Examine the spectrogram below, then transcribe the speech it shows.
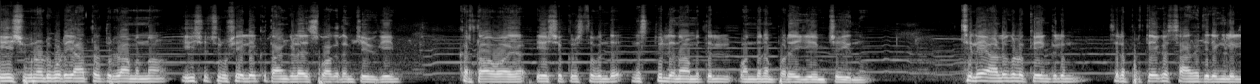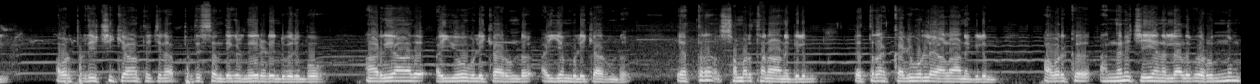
യേശുവിനോടുകൂടെ യാത്ര തുടരാമെന്ന ഈ ശുശ്രൂഷയിലേക്ക് താങ്കളെ സ്വാഗതം ചെയ്യുകയും കർത്താവായ യേശു ക്രിസ്തുവിന്റെ നിസ്തുല്യനാമത്തിൽ വന്ദനം പറയുകയും ചെയ്യുന്നു. ചില ആളുകളൊക്കെയെങ്കിലും ചില പ്രത്യേക സാഹചര്യങ്ങളിൽ അവർ പ്രതീക്ഷിക്കാത്ത ചില പ്രതിസന്ധികൾ നേരിടേണ്ടി വരുമ്പോൾ അറിയാതെ അയ്യോ വിളിക്കാറുണ്ട് അയ്യം വിളിക്കാറുണ്ട്. എത്ര സമർത്ഥനാണെങ്കിലും എത്ര കഴിവുള്ള ആളാണെങ്കിലും അവർക്ക് അങ്ങനെ ചെയ്യാനല്ലാതെ വേറൊന്നും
